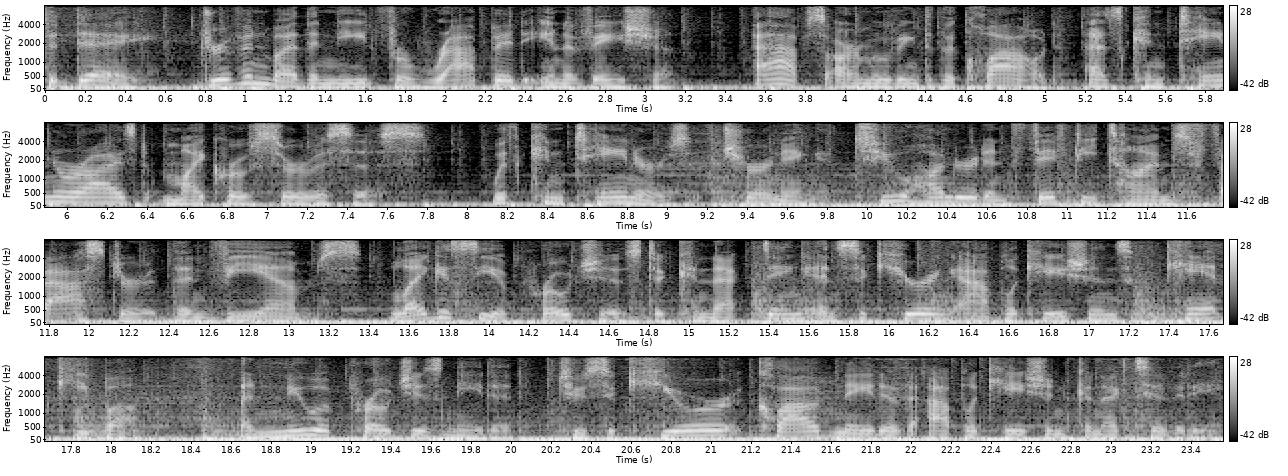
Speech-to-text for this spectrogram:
Today, driven by the need for rapid innovation, apps are moving to the cloud as containerized microservices, with containers churning 250 times faster than VMs. Legacy approaches to connecting and securing applications can't keep up. A new approach is needed to secure cloud native application connectivity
